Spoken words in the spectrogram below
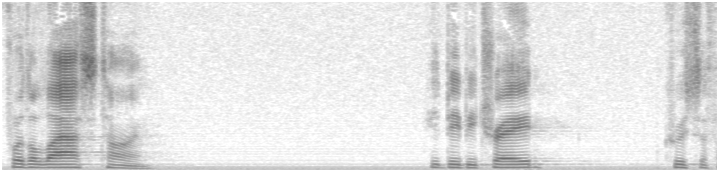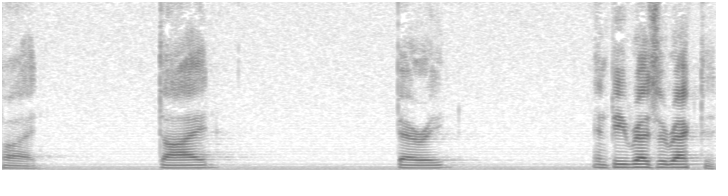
for the last time. He'd be betrayed, crucified, died, buried, and be resurrected.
